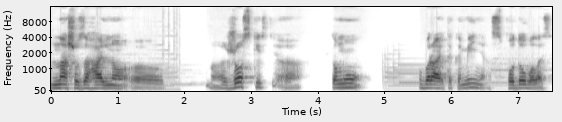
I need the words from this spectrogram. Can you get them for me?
нашу загальну е, е, жорсткість. Е, тому обирайте каміння, сподобалось.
